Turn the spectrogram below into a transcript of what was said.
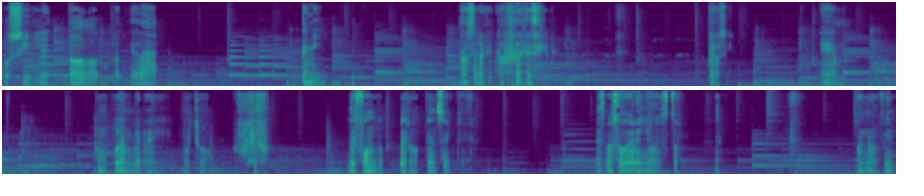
posible, todo lo que da de mí. No sé lo que acabo de decir. Pero sí. Em, como pueden ver hay mucho ruido de fondo, pero pensé que es más hogareño esto. bueno, en fin.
